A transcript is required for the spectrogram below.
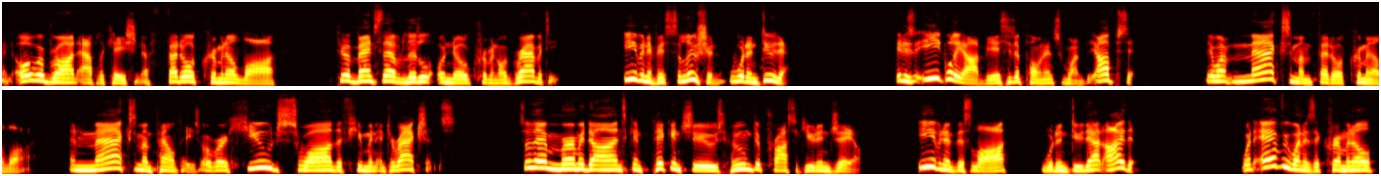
and overbroad application of federal criminal law to events that have little or no criminal gravity, even if his solution wouldn't do that. It is equally obvious his opponents want the opposite. They want maximum federal criminal law and maximum penalties over a huge swath of human interactions, so their myrmidons can pick and choose whom to prosecute in jail, even if this law wouldn't do that either. When everyone is a criminal,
